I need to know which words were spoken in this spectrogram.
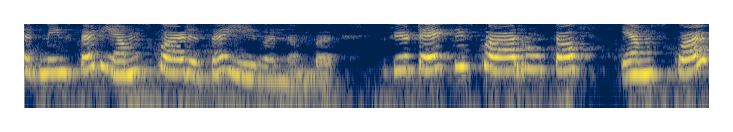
That means that m squared is a even number. If you take the square root of m squared,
